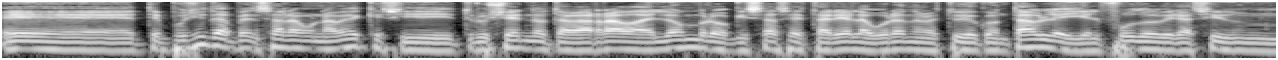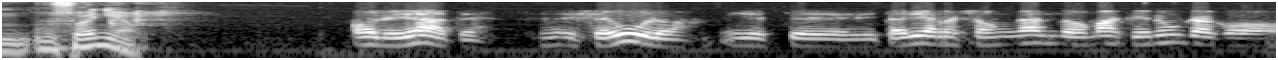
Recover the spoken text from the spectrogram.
Eh, ¿Te pusiste a pensar alguna vez que si Truyendo te agarraba el hombro, quizás estaría laburando en el estudio contable y el fútbol hubiera sido un, un sueño? Olvídate, eh, seguro. Y este, estaría rezongando más que nunca con,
